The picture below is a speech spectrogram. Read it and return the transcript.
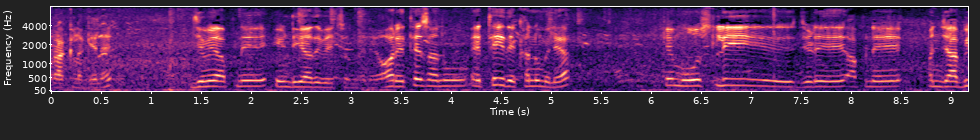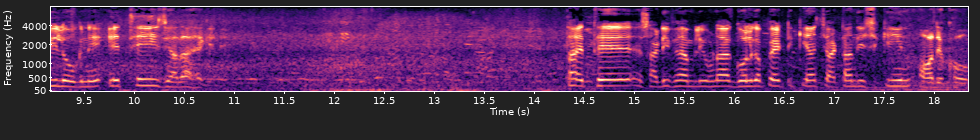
ਟਰੱਕ ਲੱਗੇ ਨੇ। ਜਿਵੇਂ ਆਪਣੇ ਇੰਡੀਆ ਦੇ ਵਿੱਚ ਹੁੰਦੇ ਨੇ। ਔਰ ਇੱਥੇ ਸਾਨੂੰ ਇੱਥੇ ਹੀ ਦੇਖਣ ਨੂੰ ਮਿਲਿਆ ਕਿ ਮੋਸਟਲੀ ਜਿਹੜੇ ਆਪਣੇ ਪੰਜਾਬੀ ਲੋਕ ਨੇ, ਇੱਥੇ ਹੀ ਜ਼ਿਆਦਾ ਹੈਗੇ ਨੇ। ਤਾਂ ਇੱਥੇ ਸਾਡੀ ਫੈਮਿਲੀ ਹੁਣ ਗੋਲਗੱਪੇ, ਟਿੱਕੀਆਂ, ਚਾਟਾਂ ਦੀ ਸ਼ਕੀਨ ਉਹ ਦੇਖੋ।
